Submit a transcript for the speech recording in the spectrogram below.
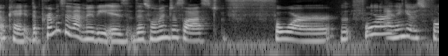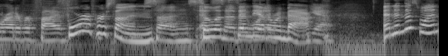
okay. The premise of that movie is this woman just lost four, four, I think it was four out of her five four of her sons. sons. So and let's they send the other one back. Yeah. And in this one,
